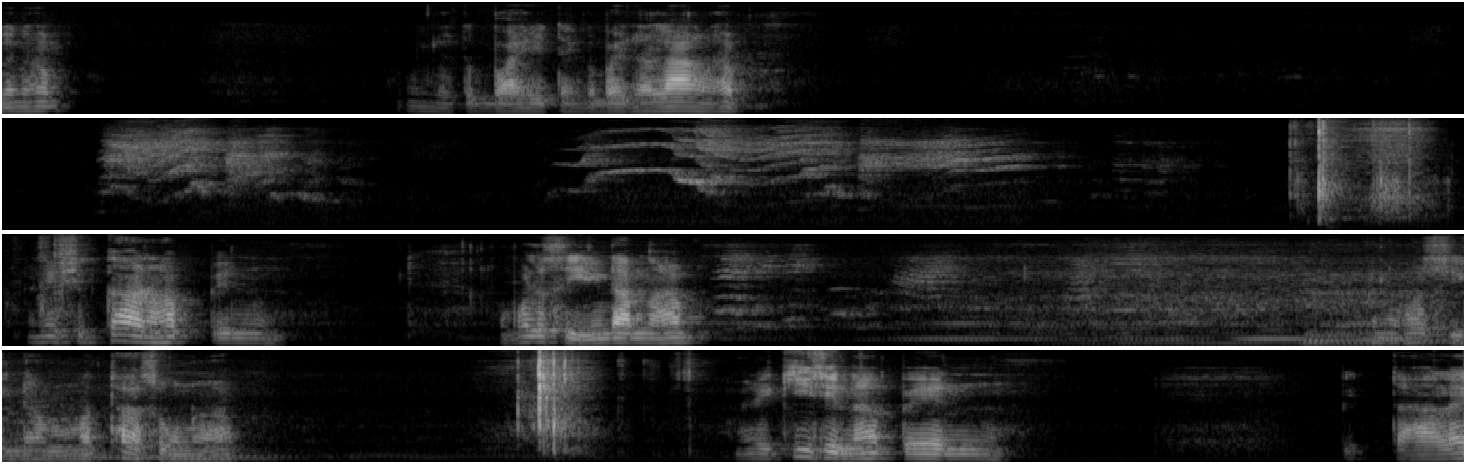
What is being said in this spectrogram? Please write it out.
กันนะครับเราตะไบแต่งตะไบด้านล่างนะครับอันนี้สิบเก้านะครับ เป็นหลวงพ่อฤาษีดำนะครับเป็นหลวงพ่อสีดำมัท่าทรงนะครับอันนี้กี่สิบนะครับเป็น ตาไล่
